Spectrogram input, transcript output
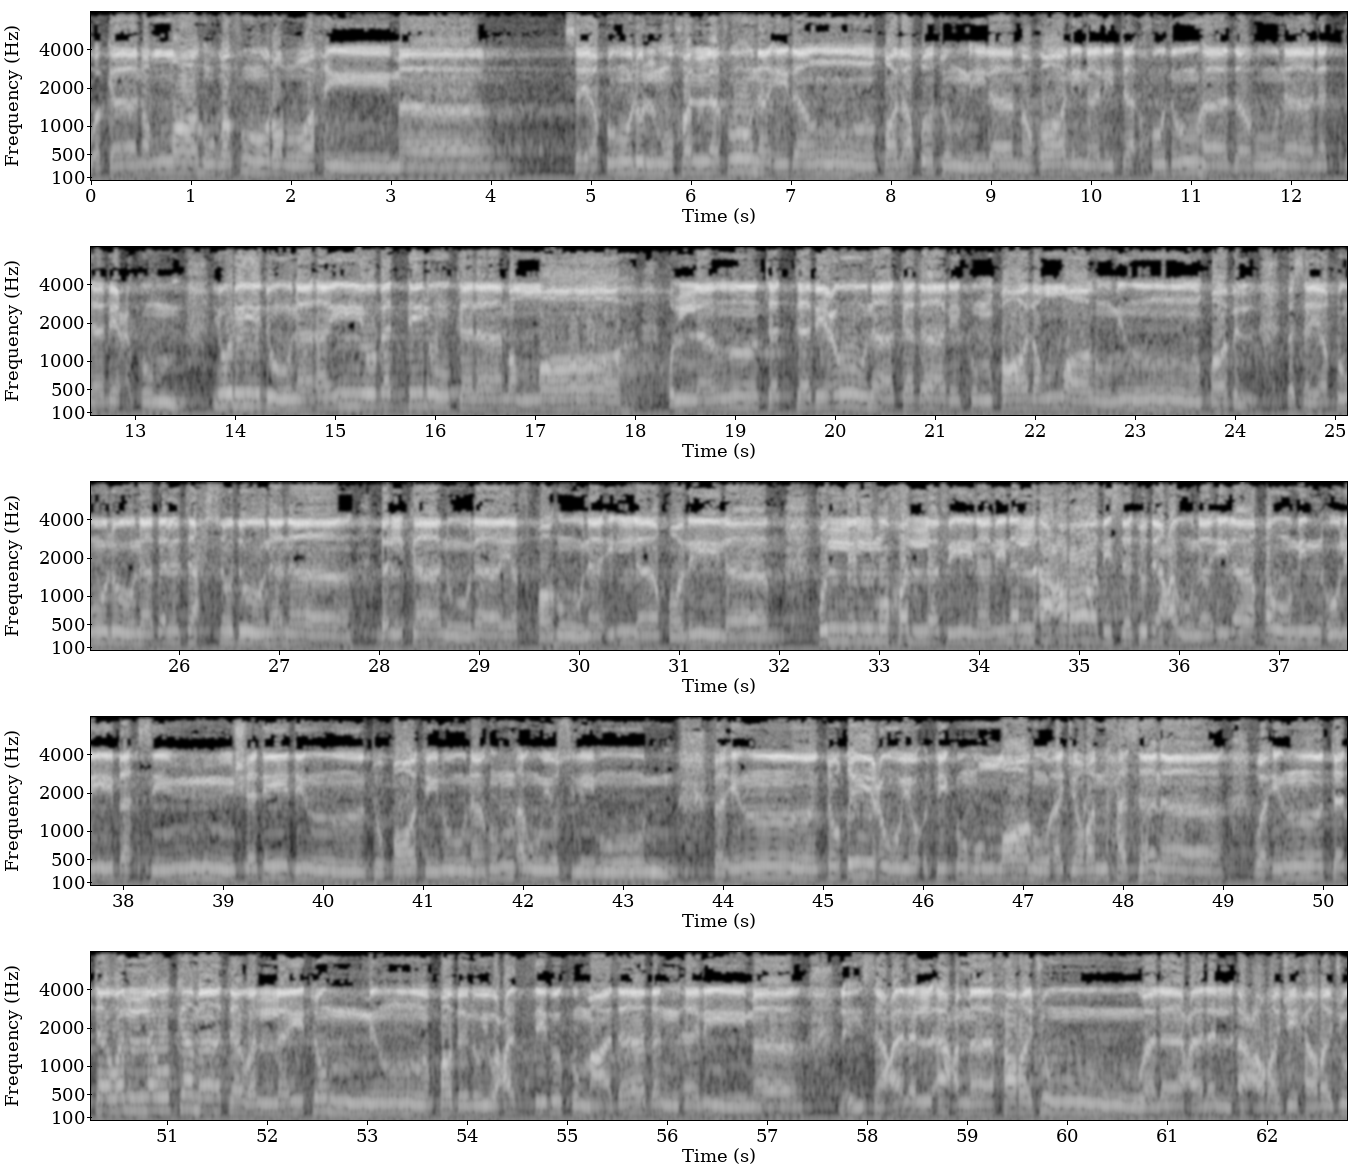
وكان الله غفورا رحيما. سيقول المخلفون إذا انطلقتم إلى مغانم لتأخذوها ذرونا نتبعكم. يريدون أن يبدلوا كلام الله. قل لن تتبعونا كذلكم قال الله من قبل فسيقولون بل تحسدوننا بل كانوا لا يفقهون إلا قليلا قل للمخلفين من الأعراب ستدعون إلى قوم أولي بأس شديد تقاتلونهم أو يسلمون فإن تطيعوا يؤتكم الله أجرا حسنا لنا وإن تتولوا كما توليتم من قبل يعذبكم عذابا أليما ليس على الأعمى حرج ولا على الأعرج حرج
